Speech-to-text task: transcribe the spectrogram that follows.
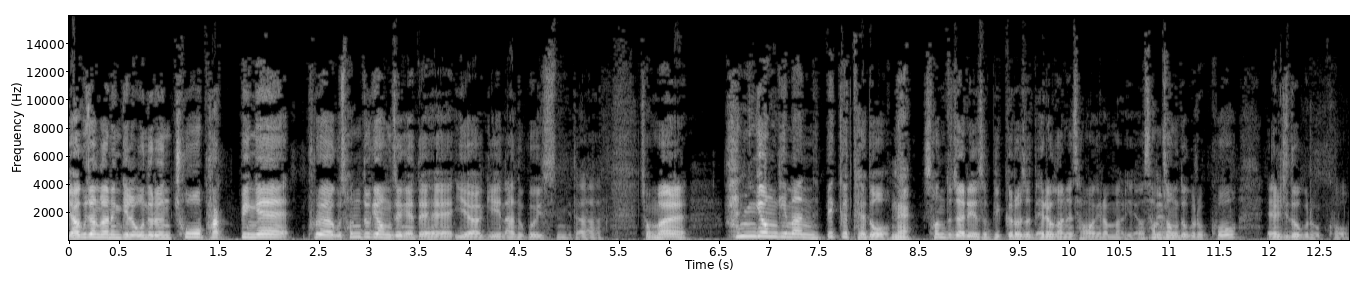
야구장 가는 길 오늘은 초박빙의 프로야구 선두 경쟁에 대해 이야기 나누고 있습니다. 정말 한 경기만 삐끗해도 네. 선두 자리에서 미끄러져 내려가는 상황이란 말이에요. 삼성도 그렇고 LG도 그렇고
